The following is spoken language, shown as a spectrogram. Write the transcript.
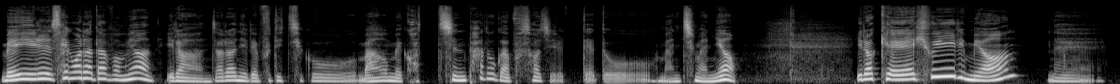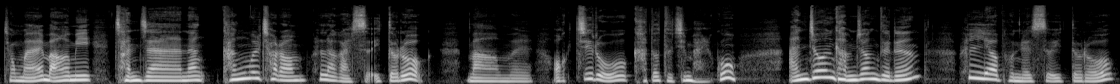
매일 생활하다 보면 이런저런 일에 부딪히고 마음에 거친 파도가 부서질 때도 많지만요. 이렇게 휴일이면, 네, 정말 마음이 잔잔한 강물처럼 흘러갈 수 있도록 마음을 억지로 가둬두지 말고 안 좋은 감정들은 흘려보낼 수 있도록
